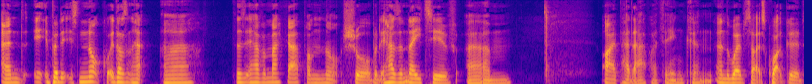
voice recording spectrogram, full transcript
and it, but it's not. It doesn't have. Uh, does it have a Mac app? I'm not sure, but it has a native um, iPad app, I think, and and the website's quite good.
